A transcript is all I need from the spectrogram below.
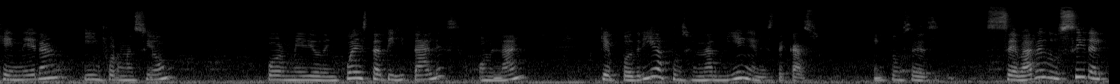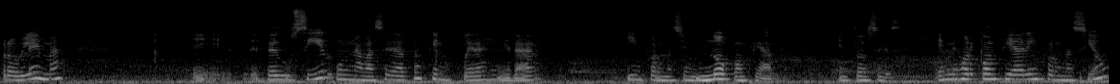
generan información por medio de encuestas digitales online que podría funcionar bien en este caso. Entonces, se va a reducir el problema, eh, reducir una base de datos que nos pueda generar información no confiable. Entonces, es mejor confiar información,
